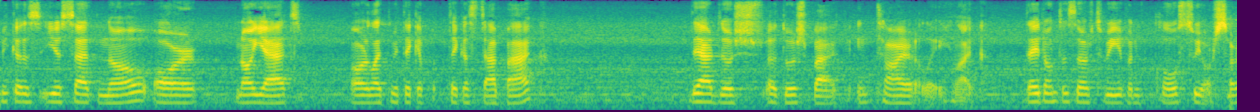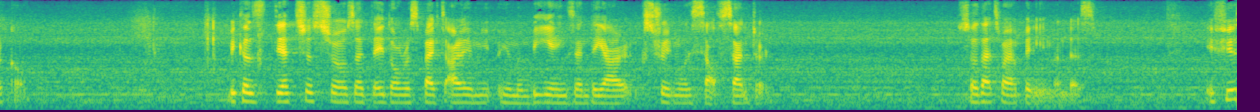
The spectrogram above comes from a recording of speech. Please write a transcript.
because you said no or not yet or let me take a take a step back, they are douche, a douchebag entirely. Like they don't deserve to be even close to your circle. Because that just shows that they don't respect other human beings and they are extremely self centered. So that's my opinion on this. If you,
